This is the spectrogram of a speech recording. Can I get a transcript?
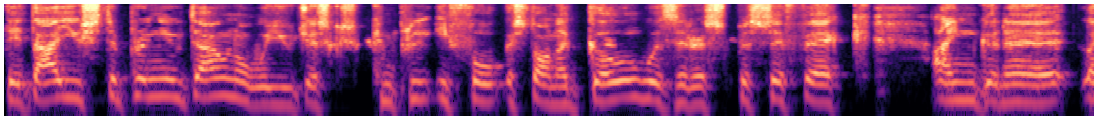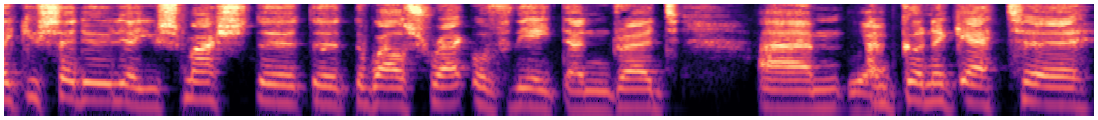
did that used to bring you down, or were you just completely focused on a goal? Was there a specific? I'm gonna, like you said earlier, you smashed the the, the Welsh record for the 800. Um, yeah. I'm gonna get to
